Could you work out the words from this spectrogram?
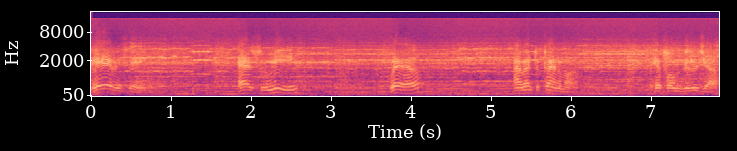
everything. As for me, well, I went to Panama to help on a little job.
